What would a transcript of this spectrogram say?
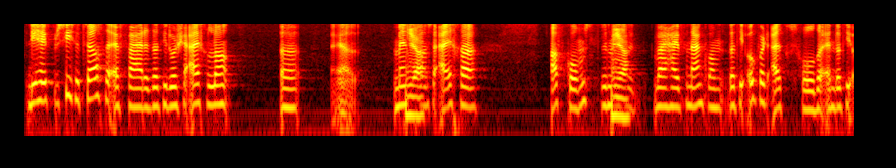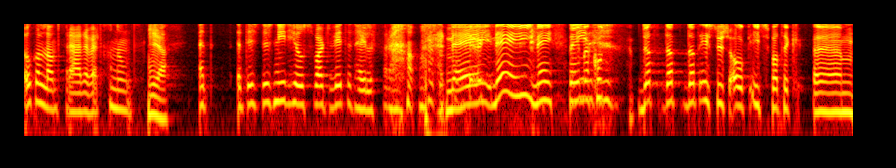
Die heeft precies hetzelfde ervaren. Dat hij door zijn eigen land... eh, mensen Ja. van zijn eigen afkomst... de mensen Ja. waar hij vandaan kwam... dat hij ook werd uitgescholden. En dat hij ook een landverrader werd genoemd. Ja. Het, het is dus niet heel zwart-wit het hele verhaal. Nee, nee, nee. nee maar goed, dat, dat, dat is dus ook iets wat ik... ehm,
